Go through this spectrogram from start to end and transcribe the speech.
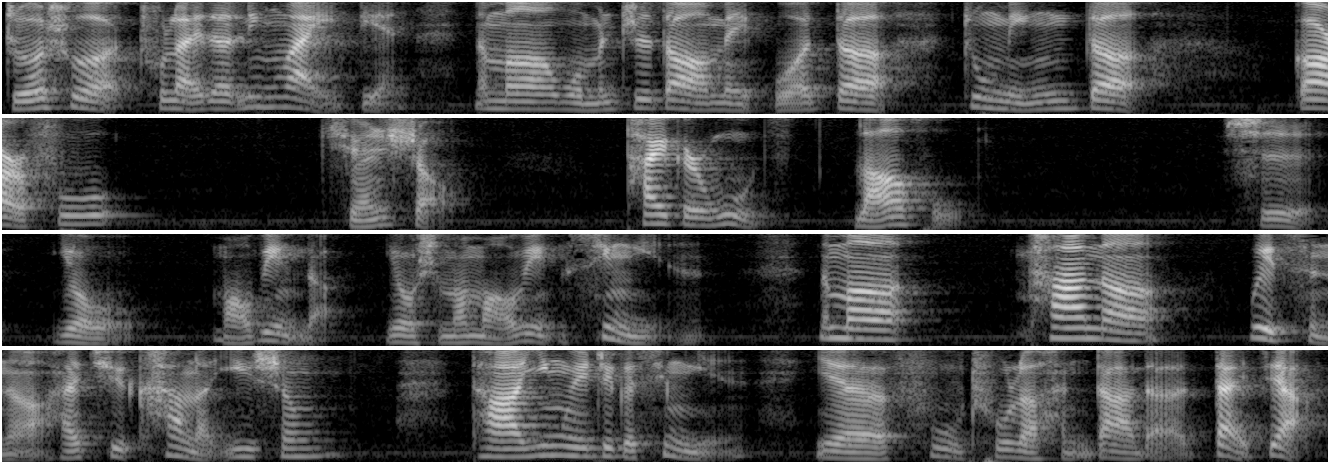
折射出来的另外一点。那么我们知道，美国的著名的高尔夫选手 Tiger Woods 老虎是有毛病的，有什么毛病？性瘾。那么他呢，为此呢还去看了医生。他因为这个性瘾也付出了很大的代价。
